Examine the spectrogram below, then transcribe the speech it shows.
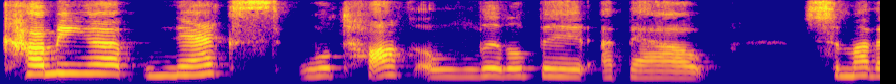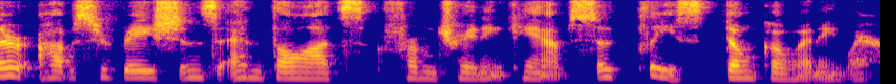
Coming up next, we'll talk a little bit about some other observations and thoughts from training camp. So please don't go anywhere.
